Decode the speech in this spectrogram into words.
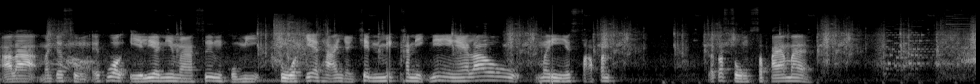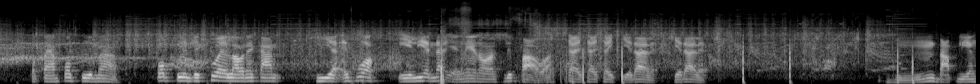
เอาล่ะมันจะส่งไอ้พวกเอเลี่ยนนี่มา ซึ่งผมมีตัวแก้ทางอย่างเช่นเมคานิกนี่ยังไงเล่าไม่สับมัน แล้วก็ส่งสแปมมา สแปมป้อมปืนมาป้อมปืนจะช่วยเราในการเคลียร์ไอ้พวกเอเลี่ยนได้อย่างแน่นอนหรือเปล่าวะใช่ใช่ใช่เคลียร์ได้แหละเคลียร์ได้แหละหืมดับเรียง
